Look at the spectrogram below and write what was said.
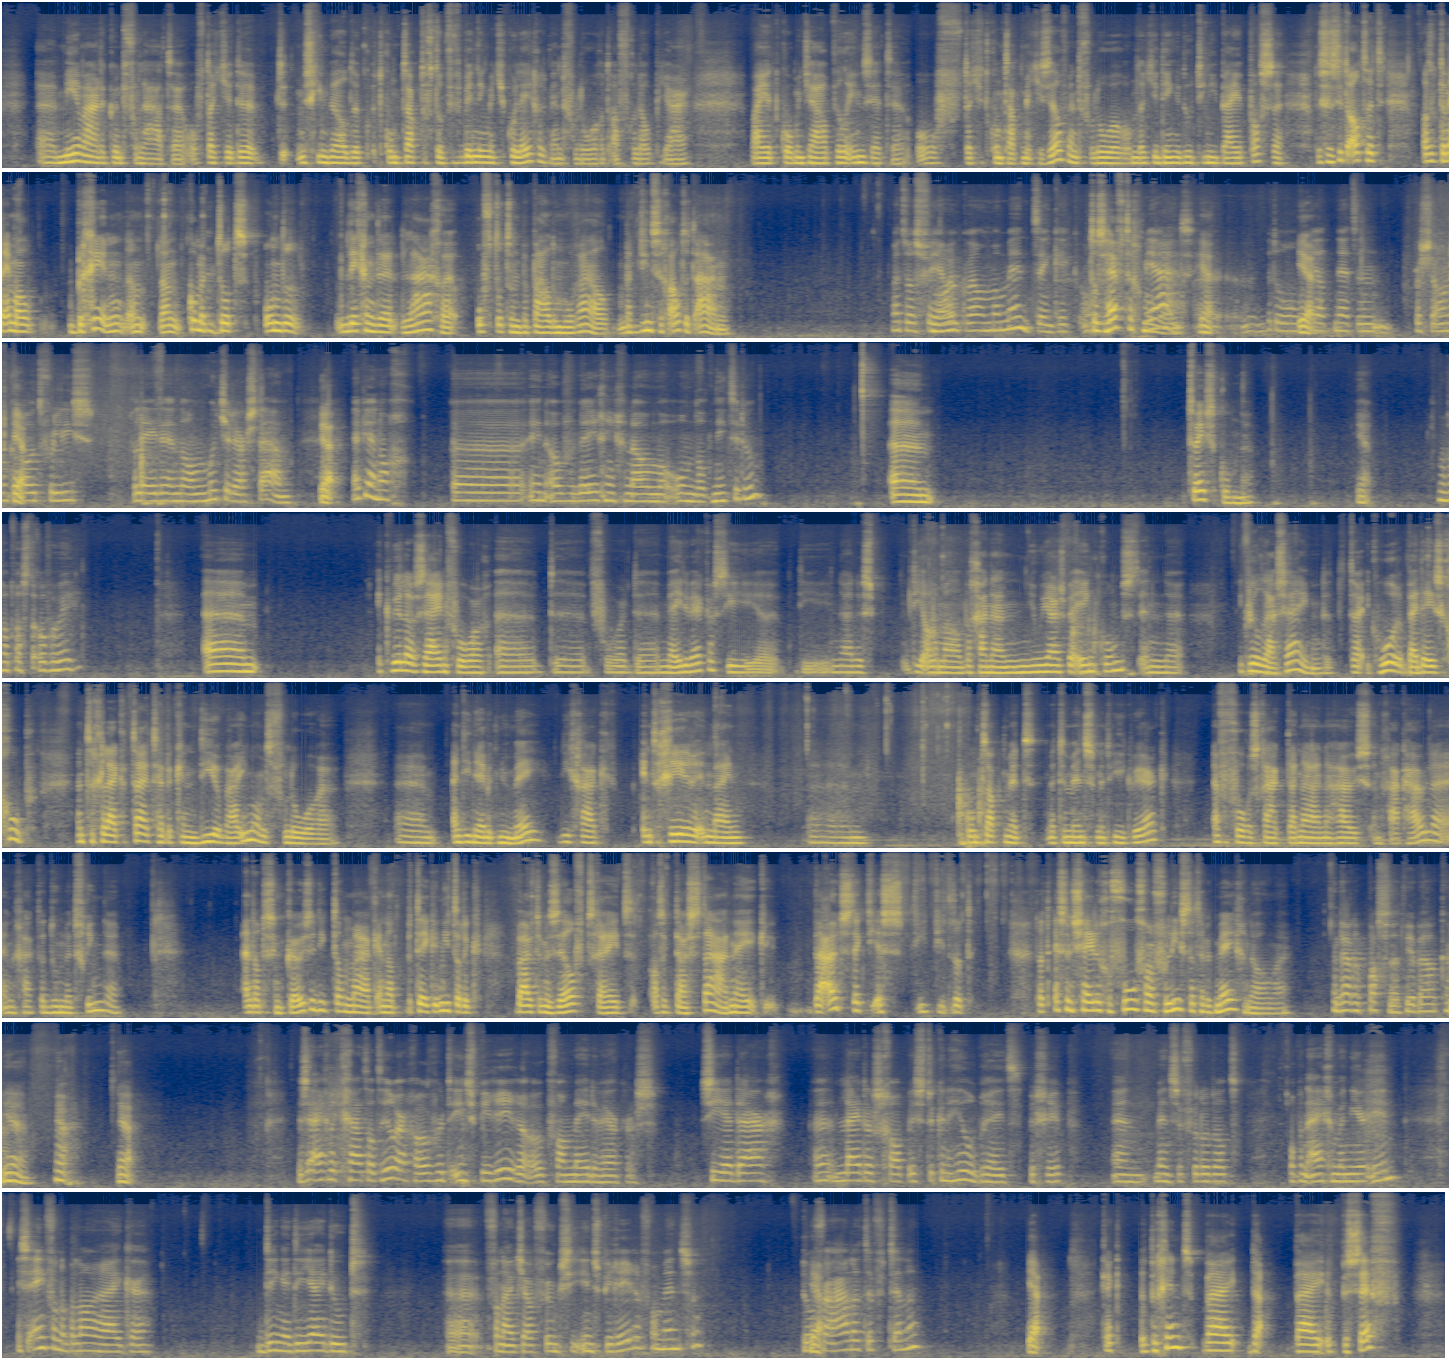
meerwaarde kunt verlaten. Of dat je de, de- misschien wel de, het contact of de verbinding met je collega's bent verloren het afgelopen jaar. Waar je het komend jaar op wil inzetten. Of dat je het contact met jezelf bent verloren omdat je dingen doet die niet bij je passen. Dus er zit altijd, als ik dan eenmaal begin, dan, dan kom ik tot onderliggende lagen of tot een bepaalde moraal. Maar het dient zich altijd aan. Maar het was voor jou ook wel een moment, denk ik. om- Het was een heftig moment. Ja, eh, ik bedoel, Ja. je had net een persoonlijk Ja. groot verlies geleden en dan moet je daar staan. ja. Heb jij nog eh, in overweging genomen om dat niet te doen? Ehm, twee seconden. Maar wat was de overweging? Ehm, ik wil er zijn voor, eh, de, voor de medewerkers die, eh, die, naar de, die allemaal. We gaan naar een nieuwjaarsbijeenkomst en eh, ik wil daar zijn. Dat, daar, ik hoor bij deze groep. En tegelijkertijd heb ik een dierbaar iemand verloren. Ehm, en die neem ik nu mee. Die ga ik integreren in mijn ehm, contact met, met de mensen met wie ik werk. En vervolgens ga ik daarna naar huis en ga ik huilen en ga ik dat doen met vrienden. En dat is een keuze die ik dan maak. En dat betekent niet dat ik buiten mezelf treed als ik daar sta. Nee, ik, bij uitstek die, die, die, dat, dat essentiële gevoel van verlies, dat heb ik meegenomen. En daardoor passen het weer bij elkaar. Ja, Ja. ja. Dus eigenlijk gaat dat heel erg over het inspireren ook van medewerkers. Zie je daar, eh, leiderschap is natuurlijk een heel breed begrip. En mensen vullen dat op een eigen manier in. Is een van de belangrijke dingen die jij doet eh, vanuit jouw functie inspireren van mensen? Door Ja. verhalen te vertellen? Ja, kijk, het begint bij, de, bij het besef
